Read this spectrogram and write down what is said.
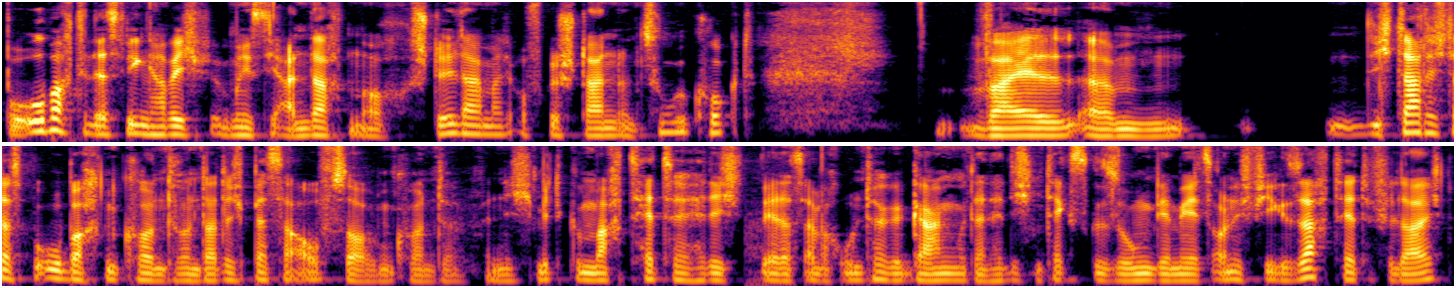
beobachte, deswegen habe ich übrigens die Andachten auch still damals aufgestanden und zugeguckt, weil ähm, ich dadurch das beobachten konnte und dadurch besser aufsaugen konnte. Wenn ich mitgemacht hätte, hätte ich, wäre das einfach untergegangen und dann hätte ich einen Text gesungen, der mir jetzt auch nicht viel gesagt hätte vielleicht.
